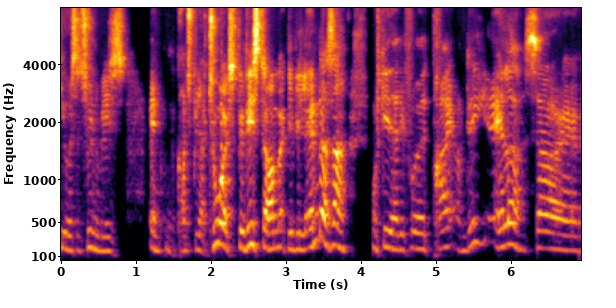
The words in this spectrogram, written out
De var sandsynligvis enten konspiratorisk bevidste om, at det ville ændre sig, måske havde de fået et præg om det, eller så øh,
